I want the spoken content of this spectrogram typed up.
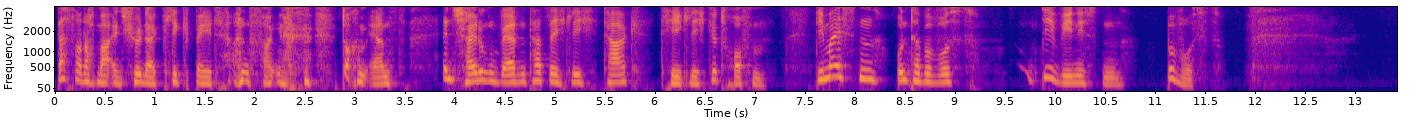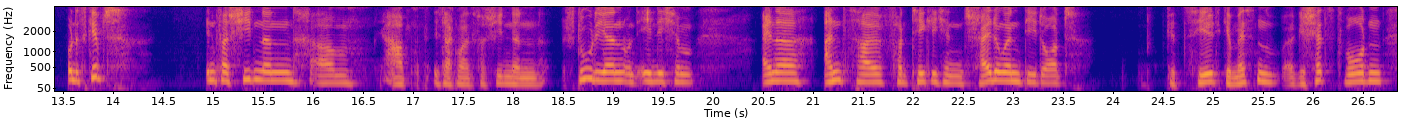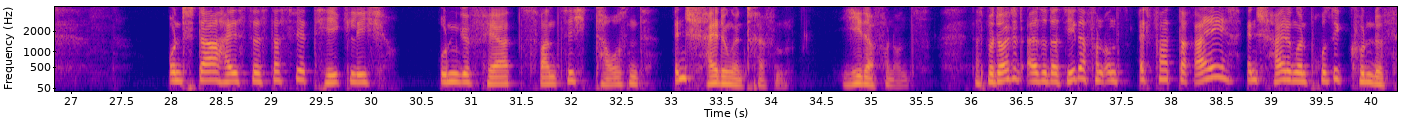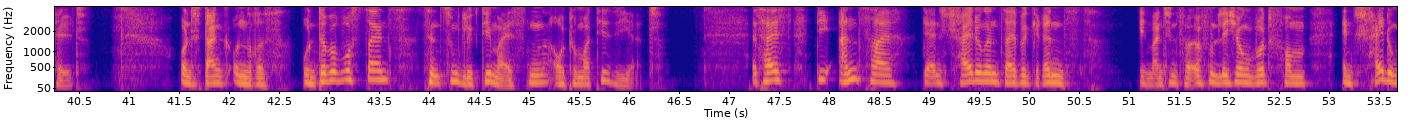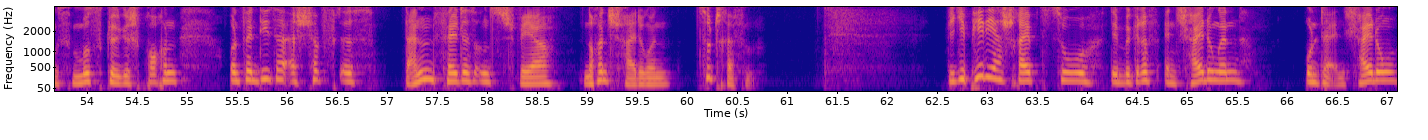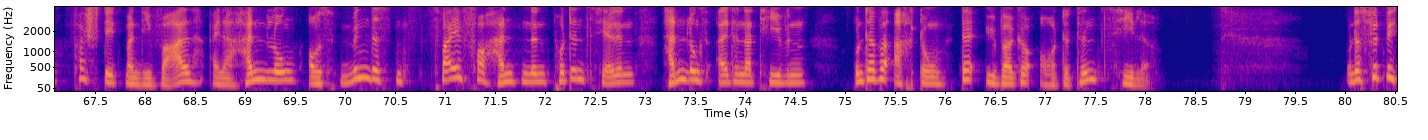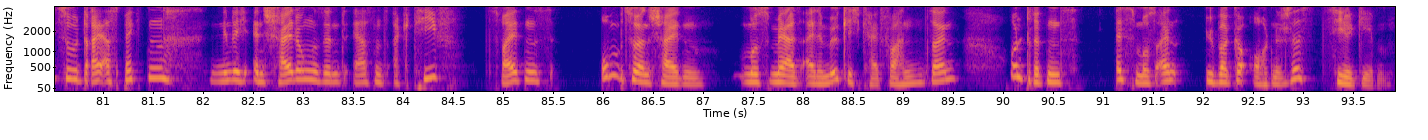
Das war doch mal ein schöner Clickbait-Anfang. doch im Ernst. Entscheidungen werden tatsächlich tagtäglich getroffen. Die meisten unterbewusst, die wenigsten bewusst. Und es gibt in verschiedenen, ähm, ja, ich sag mal, verschiedenen Studien und ähnlichem eine Anzahl von täglichen Entscheidungen, die dort gezählt, gemessen, äh, geschätzt wurden. Und da heißt es, dass wir täglich ungefähr 20.000 Entscheidungen treffen. Jeder von uns. Das bedeutet also, dass jeder von uns etwa drei Entscheidungen pro Sekunde fällt. Und dank unseres Unterbewusstseins sind zum Glück die meisten automatisiert. Es heißt, die Anzahl der Entscheidungen sei begrenzt. In manchen Veröffentlichungen wird vom Entscheidungsmuskel gesprochen und wenn dieser erschöpft ist, dann fällt es uns schwer, noch Entscheidungen zu treffen. Wikipedia schreibt zu dem Begriff Entscheidungen, unter Entscheidung versteht man die Wahl einer Handlung aus mindestens zwei vorhandenen potenziellen Handlungsalternativen unter Beachtung der übergeordneten Ziele. Und das führt mich zu drei Aspekten, nämlich Entscheidungen sind erstens aktiv, zweitens, um zu entscheiden, muss mehr als eine Möglichkeit vorhanden sein und drittens, es muss ein übergeordnetes Ziel geben.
